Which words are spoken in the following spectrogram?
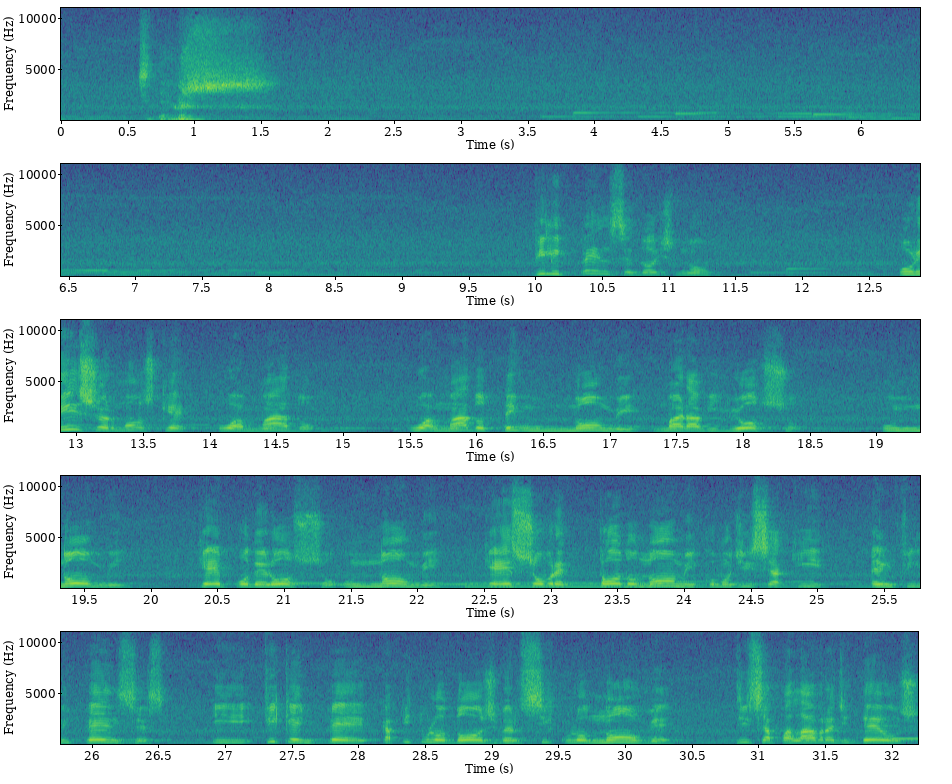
de Deus. Filipenses 2:9. Por isso, irmãos, que o amado, o amado tem um nome maravilhoso um nome que é poderoso, um nome que é sobre todo nome, como disse aqui em Filipenses. E fica em pé, capítulo 2, versículo 9, diz a palavra de Deus:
